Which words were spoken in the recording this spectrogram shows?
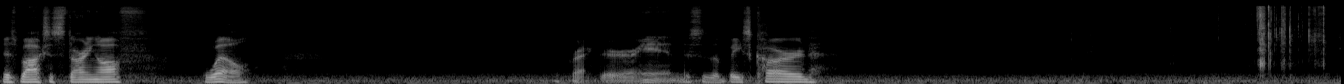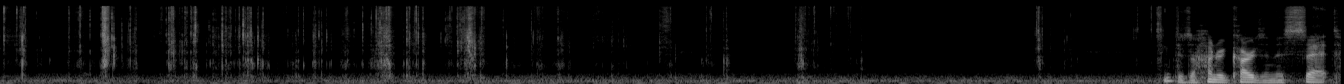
This box is starting off well. Refractor, and this is a base card. There's a hundred cards in this set.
